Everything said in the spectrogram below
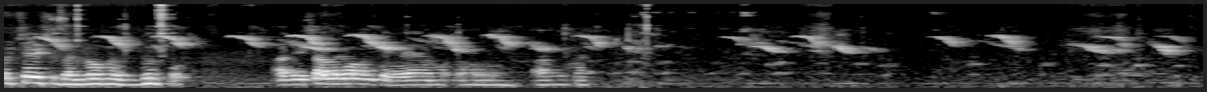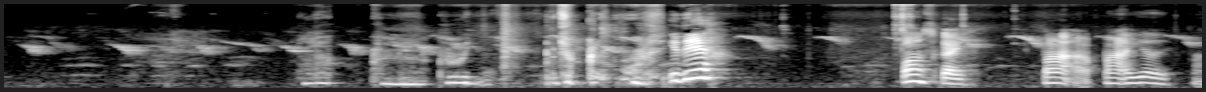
వచ్చేసి దాని లోపల దుంపు అది చల్లగా ఉంటే అది కట్ ఇది పనసకాయ పా పా అయ్యది పా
